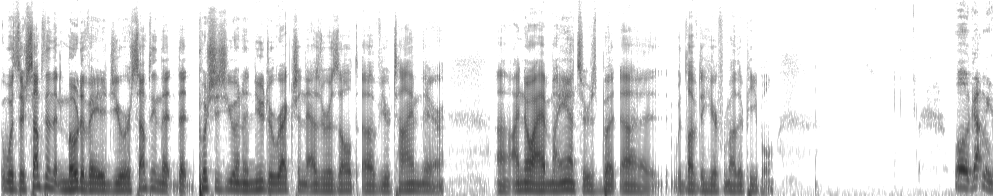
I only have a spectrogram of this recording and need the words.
was there something that motivated you or something that that pushes you in a new direction as a result of your time there? Uh, I know I have my answers, but uh, would love to hear from other people. Well, it got me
